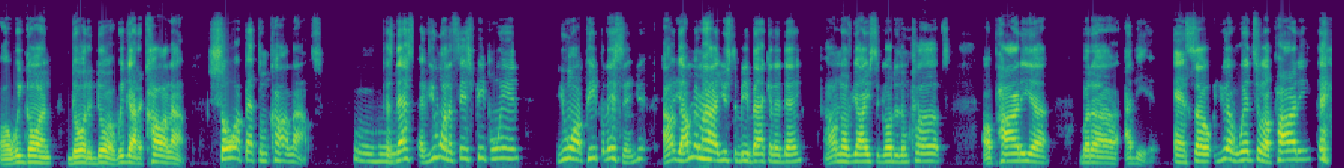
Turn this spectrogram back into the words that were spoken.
or we going door to door. We got a call out. Show up at them call outs. Because Mhm. that's if you want to fish people in, you want people. Listen, you, I, y'all remember how it used to be back in the day. I don't know if y'all used to go to them clubs or party, uh, but uh, I did. And so you ever went to a party and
